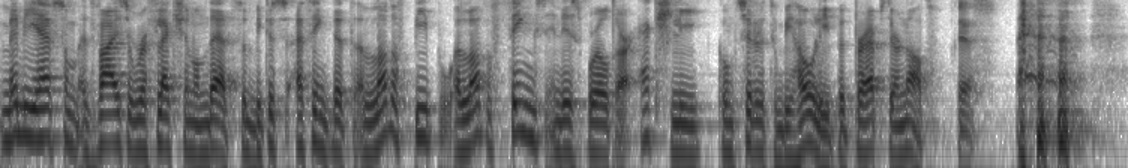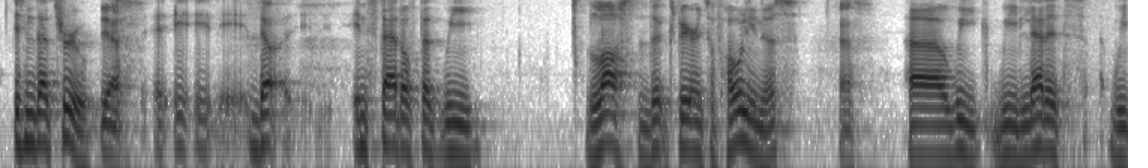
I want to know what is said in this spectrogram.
maybe you have some advice or reflection on that. So because i think that a lot of people a lot of things in this world are actually considered to be holy but perhaps they're not. Yes. Isn't that true? Yes. It, it, it, the, instead of that we lost the experience of holiness yes. Uh, we we let it we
